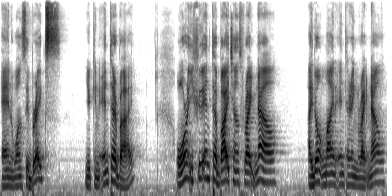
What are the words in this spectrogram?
and once it breaks, you can enter buy. Or if you enter buy chance right now, I don't mind entering right now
